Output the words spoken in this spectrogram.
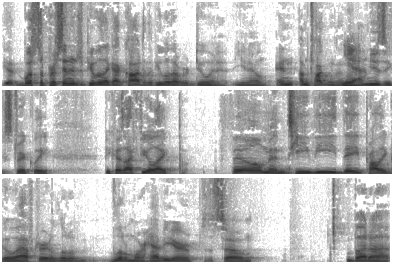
what's the percentage of people that got caught to the people that were doing it? You know, and I'm talking yeah. music strictly because I feel like film and TV they probably go after it a little little more heavier. So, but uh,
